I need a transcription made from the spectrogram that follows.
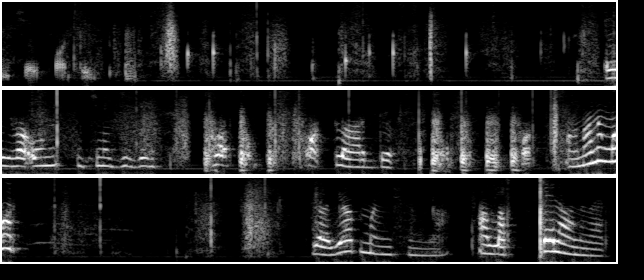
Bir şey fark değil. Eyvah onun içine girseydim pat pat pat patlardı. Pat pat pat. Ananı Mars. Ya yapmayın şunu ya. Allah belanı versin.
